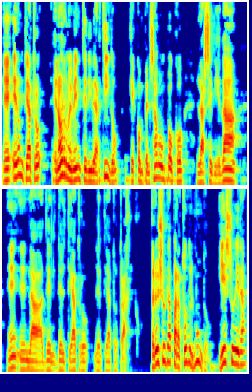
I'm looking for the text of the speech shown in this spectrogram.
Eh, era un teatro enormemente divertido que compensaba un poco la seriedad del, teatro, del teatro trágico. Pero eso era para todo el mundo y eso era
